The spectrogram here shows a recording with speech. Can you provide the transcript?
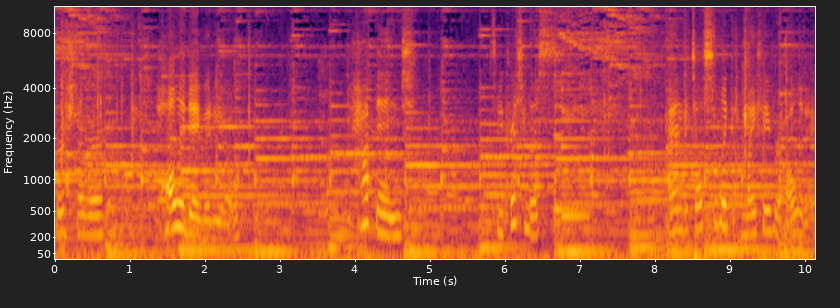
First ever holiday video happened to be Christmas. And it's also like my favorite holiday.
